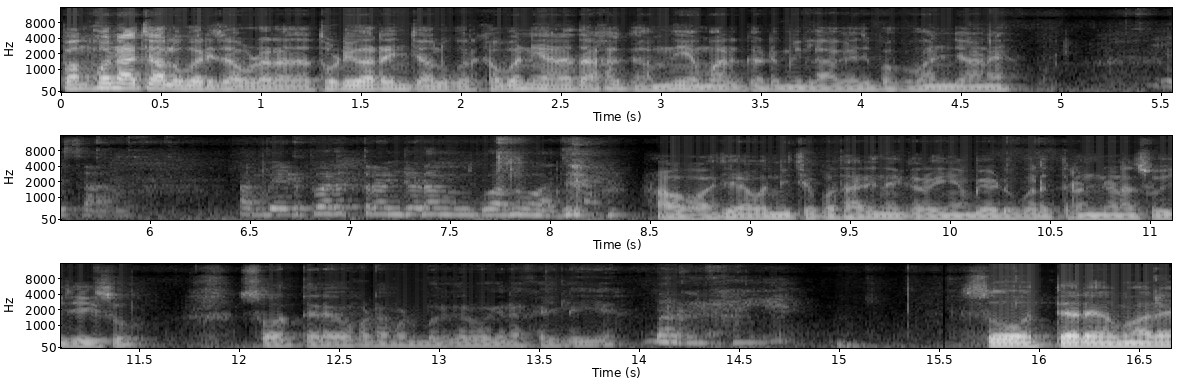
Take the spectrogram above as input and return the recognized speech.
પંખો ના ચાલુ કરી સાવડા રાધા થોડી વાર રહીને ચાલુ કર. ખબર નહીં આને તો આખા ગામની અમારે ગરમી લાગે છે ભગવાન જાણે. એ બેડ પર ત્રણ જણા મૂકવાનું આજે. આવો આજે હવે નીચે પથારી નહીં કરે અહીંયા બેડ ઉપર ત્રણ જણા સૂઈ જઈશું. સો અત્યારે હવે ફટાફટ બર્ગર વગેરે ખાઈ લઈએ. બર્ગર ખાઈએ. સો અત્યારે અમારે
